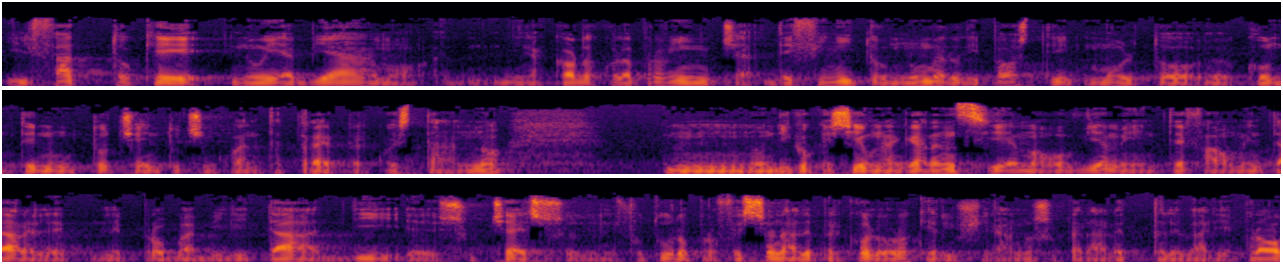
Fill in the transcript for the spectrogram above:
Il fatto che noi abbiamo, in accordo con la provincia, definito un numero di posti molto eh, contenuto, 153 per quest'anno, mm, non dico che sia una garanzia, ma ovviamente fa aumentare le, le probabilità di eh, successo nel futuro professionale per coloro che riusciranno a superare tutte le varie prove.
